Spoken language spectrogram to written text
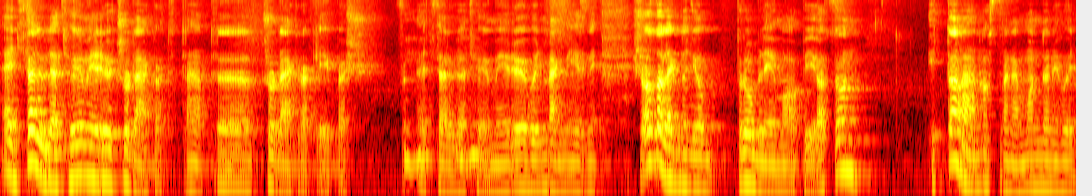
Egy felület hőmérő csodákat, tehát uh, csodákra képes uh-huh. egy felület uh-huh. hőmérő, hogy megnézni. És az a legnagyobb probléma a piacon, itt talán azt merem mondani, hogy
